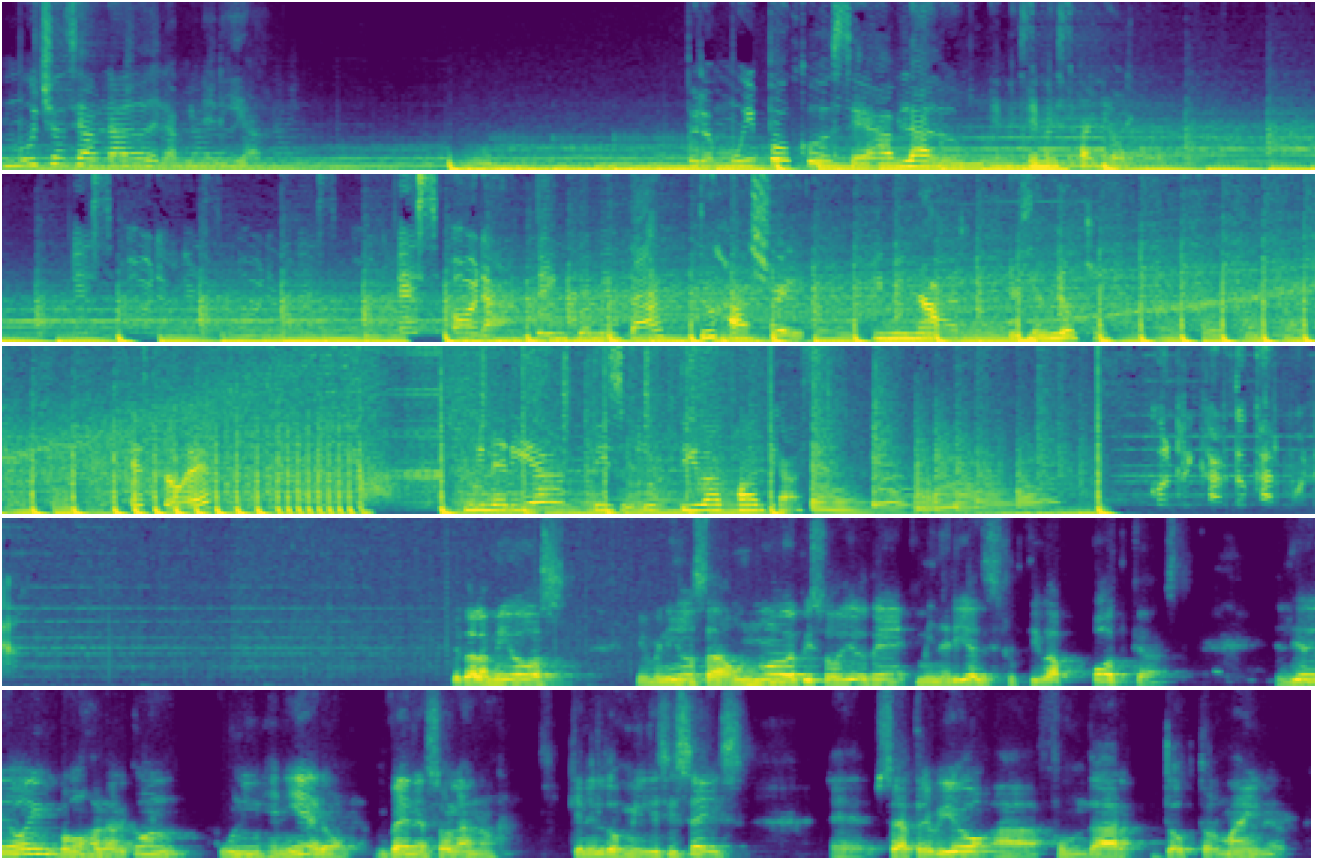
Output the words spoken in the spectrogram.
Mucho se ha hablado de la minería, pero muy poco se ha hablado en español. Es hora, es hora de incrementar tu hash rate y minar ese bloque. Esto es Minería Disruptiva Podcast. ¿Qué tal amigos? Bienvenidos a un nuevo episodio de Minería Destructiva Podcast. El día de hoy vamos a hablar con un ingeniero venezolano que en el 2016 eh, se atrevió a fundar Dr. Miner,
